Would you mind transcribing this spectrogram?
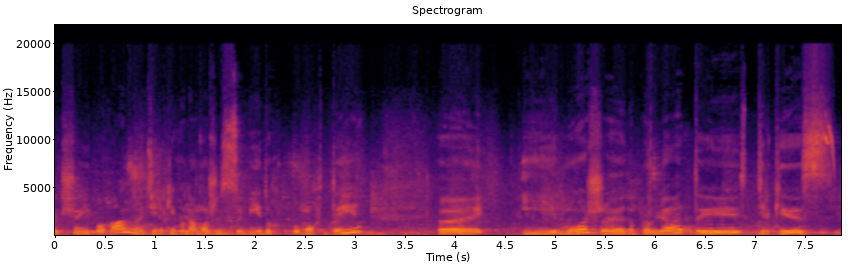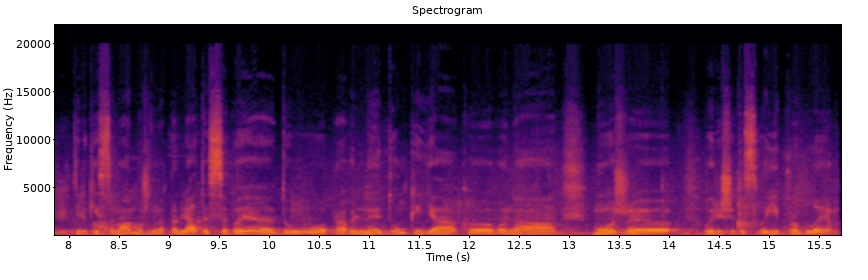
Якщо їй погано, тільки вона може собі допомогти е, і може направляти тільки, тільки сама може направляти себе до правильної думки, як вона може вирішити свої проблеми.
